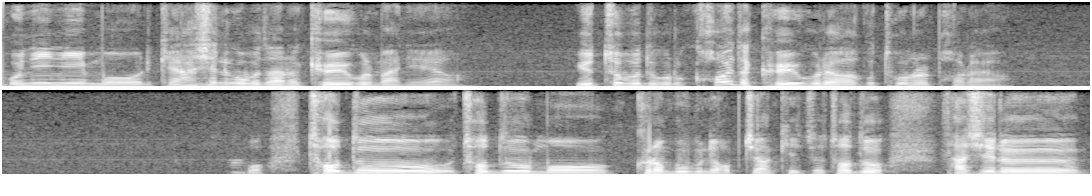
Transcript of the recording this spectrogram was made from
본인이 뭐 이렇게 하시는 것보다는 교육을 많이 해요. 유튜브도 그렇고 거의 다 교육을 해갖고 돈을 벌어요. 뭐 저도 저도 뭐 그런 부분이 없지 않게 있죠. 저도 사실은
